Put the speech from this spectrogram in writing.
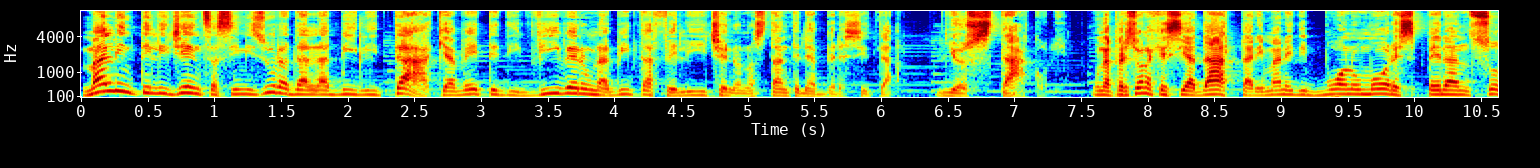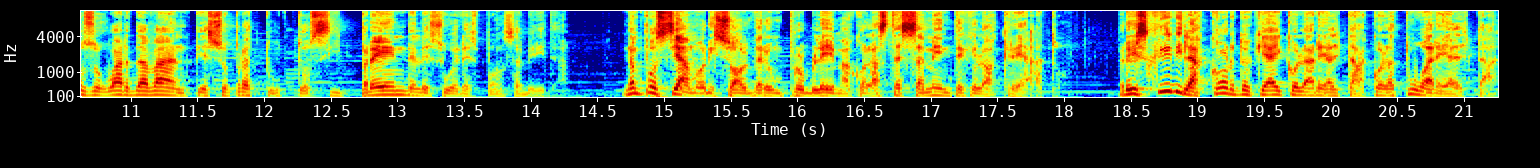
Ma l'intelligenza si misura dall'abilità che avete di vivere una vita felice nonostante le avversità, gli ostacoli. Una persona che si adatta, rimane di buon umore, speranzoso, guarda avanti e soprattutto si prende le sue responsabilità. Non possiamo risolvere un problema con la stessa mente che lo ha creato. Riscrivi l'accordo che hai con la realtà, con la tua realtà.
